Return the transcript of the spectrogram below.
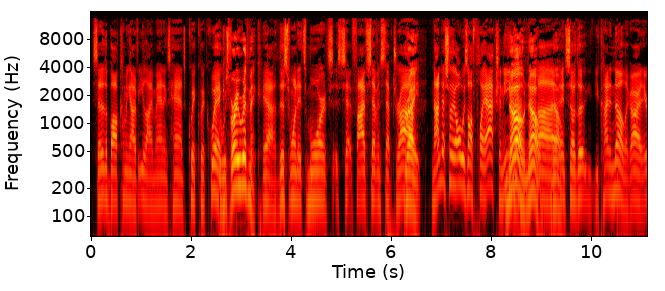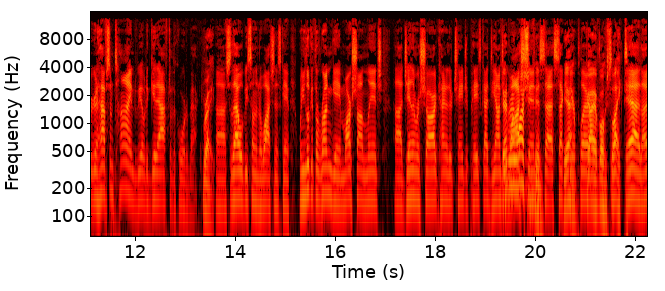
instead of the ball coming out of Eli Manning's hands, quick, quick, quick. It was very rhythmic. yeah, this one it's more it's five, seven step drive. Right. Not necessarily always off play action either. No, no, uh, no. And so the you kind of know, like, all right, you're going to have some time to be able to get after the quarterback. Right. Uh, so that will be something to watch in this game. When you look at the run game, Marshawn Lynch, uh, Jalen Richard, kind of their change of pace guy. DeAndre Washington, Washington. is a second yeah, year player. guy I've always liked. Yeah, I,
